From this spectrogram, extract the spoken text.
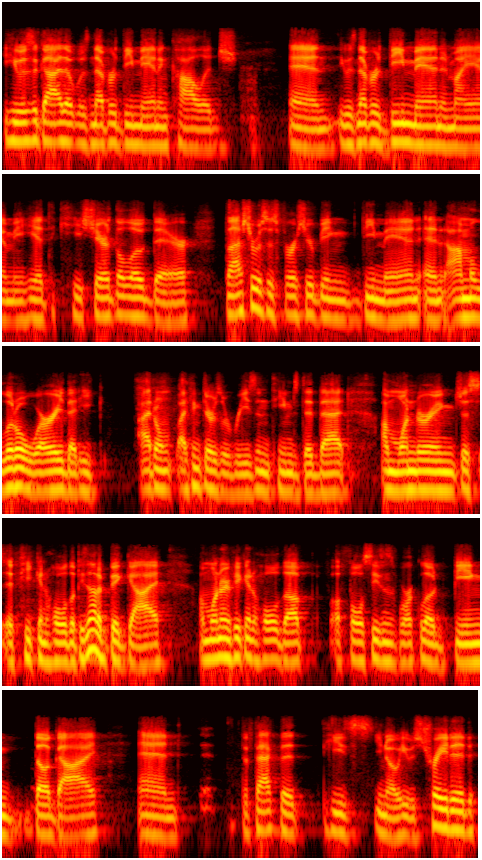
he was a guy that was never the man in college, and he was never the man in Miami. He had he shared the load there. Last year was his first year being the man, and I'm a little worried that he. I don't. I think there's a reason teams did that. I'm wondering just if he can hold up. He's not a big guy. I'm wondering if he can hold up a full season's workload being the guy, and the fact that he's you know he was traded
